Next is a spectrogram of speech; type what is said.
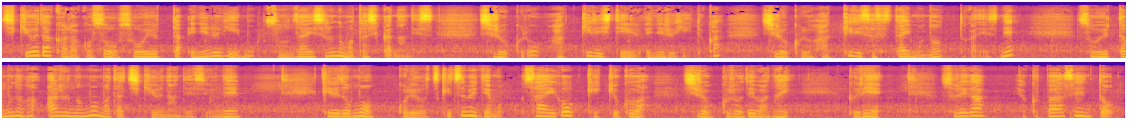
地球だからこそそういったエネルギーも存在するのも確かなんです。白黒はっきりしているエネルギーとか白黒はっきりさせたいものとかですねそういったものがあるのもまた地球なんですよね。けれどもこれを突き詰めても最後結局は白黒ではないグレーそれが100%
